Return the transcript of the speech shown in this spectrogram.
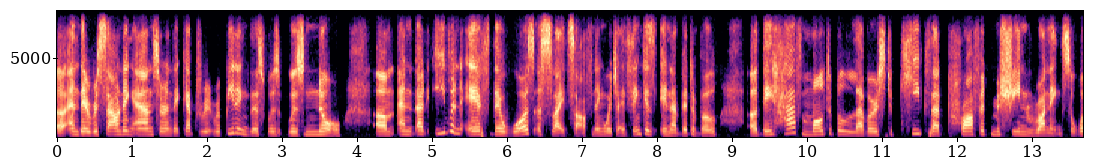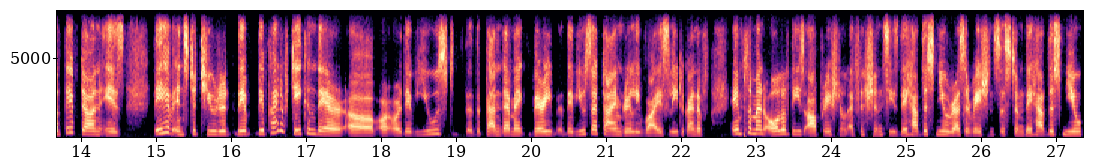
Uh, and their resounding answer, and they kept re- repeating this, was, was no. Um, and that even if there was a slight softening, which I think is inevitable, uh, they have multiple levers to keep that profit machine running. So what they've done is they have instituted, they've, they've kind of taken their, uh, or, or they've used the, the pandemic very they've used that time really wisely to kind of implement all of these operational efficiencies. They have this new reservation system. They have this new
